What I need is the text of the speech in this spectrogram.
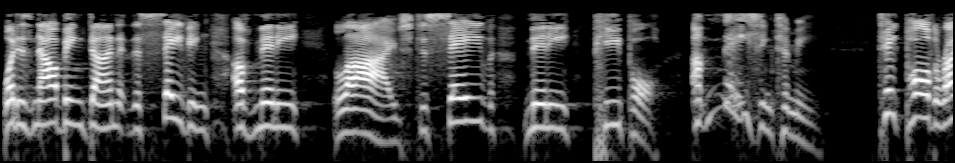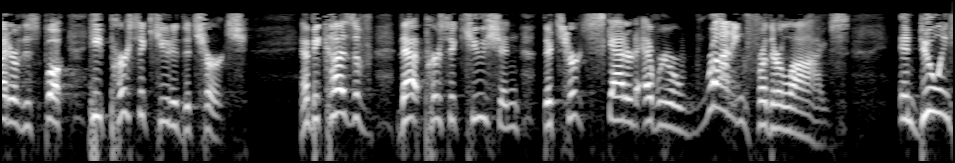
what is now being done, the saving of many lives, to save many people." Amazing to me. Take Paul, the writer of this book. He persecuted the church. And because of that persecution, the church scattered everywhere, running for their lives. In doing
